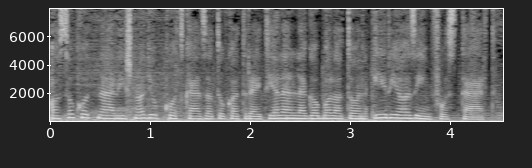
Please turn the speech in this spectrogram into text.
A szokottnál is nagyobb kockázatokat rejt jelenleg a Balaton, írja az Infosztárt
